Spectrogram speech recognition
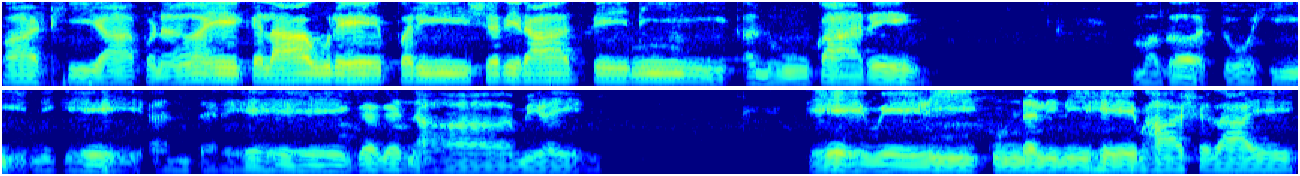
पाठी आपण एक लावरे परी शरीराचे नी अनुकारे। मग तोही निघे अंतरे गगना मिळे ते वेळी कुंडलिनी हे भाषदाये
